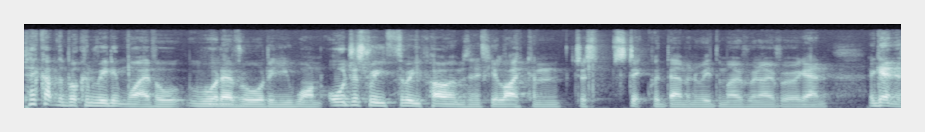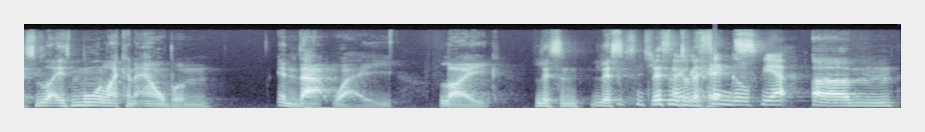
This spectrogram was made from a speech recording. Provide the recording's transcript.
pick up the book and read it in whatever whatever order you want, or just read three poems and if you like them, just stick with them and read them over and over again. Again, it's it's more like an album in that way. Like listen listen listen, your to the hits. single, yep. Um,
